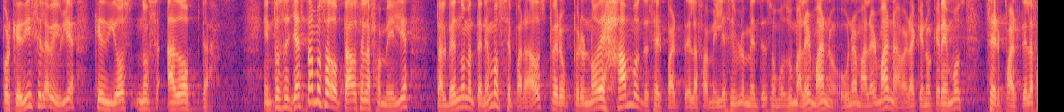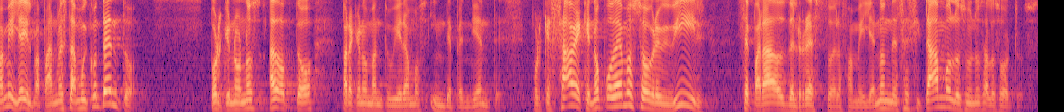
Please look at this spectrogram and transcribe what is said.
Porque dice la Biblia que Dios nos adopta. Entonces ya estamos adoptados en la familia, tal vez nos mantenemos separados, pero, pero no dejamos de ser parte de la familia, simplemente somos un mal hermano o una mala hermana, ¿verdad? Que no queremos ser parte de la familia y el papá no está muy contento. porque no nos adoptó para que nos mantuviéramos independientes, porque sabe que no podemos sobrevivir separados del resto de la familia, nos necesitamos los unos a los otros.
